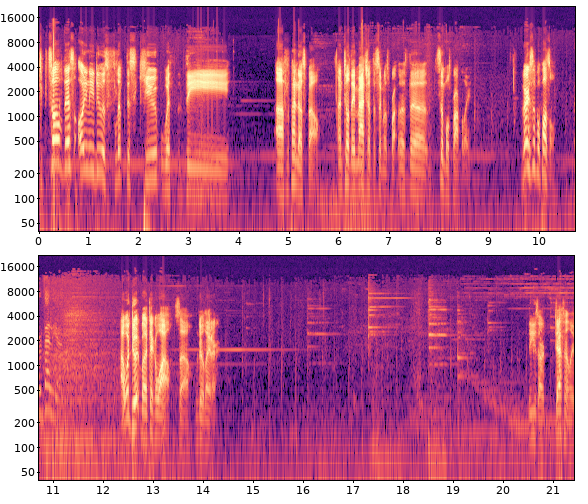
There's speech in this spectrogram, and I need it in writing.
to solve this, all you need to do is flip this cube with the uh, Flipendo spell until they match up the signals, pro- uh, the symbols properly. Very simple puzzle. Revelio. I would do it, but it'd take a while, so we'll do it later. These are definitely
